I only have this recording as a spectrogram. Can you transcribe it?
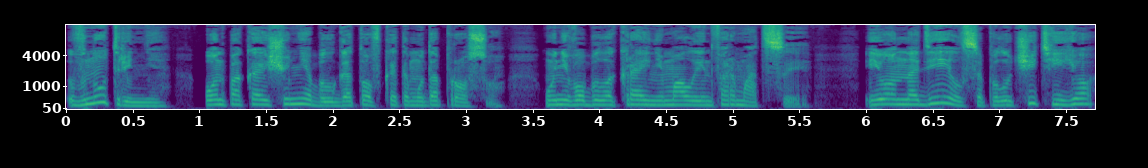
Внутренне он пока еще не был готов к этому допросу. У него было крайне мало информации, и он надеялся получить ее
